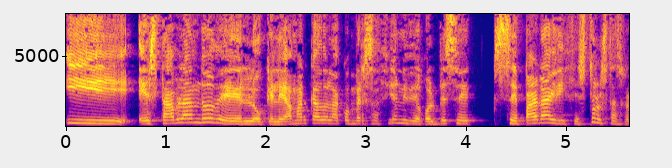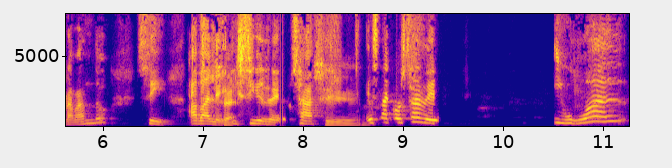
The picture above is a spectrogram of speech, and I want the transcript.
y está hablando de lo que le ha marcado la conversación y de golpe se separa y dice, ¿esto lo estás grabando? Sí, ah, vale, y sigue. O sea, esa cosa de igual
